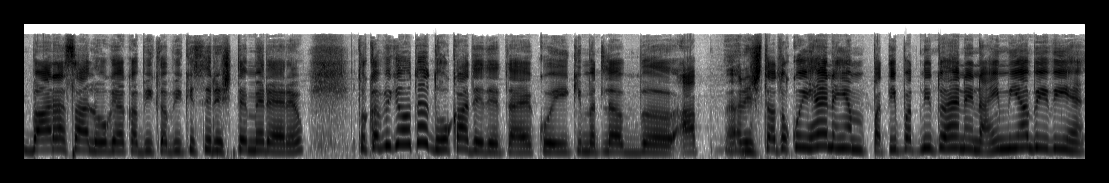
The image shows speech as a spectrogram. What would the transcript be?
बारह साल हो गया कभी कभी किसी रिश्ते में रह रहे हो तो कभी क्या होता है, धोखा दे देता है कोई कि मतलब आप, रिश्ता तो कोई है नहीं, हम पति पत्नी तो है नहीं, ना ही मियाँ बीवी हैं।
